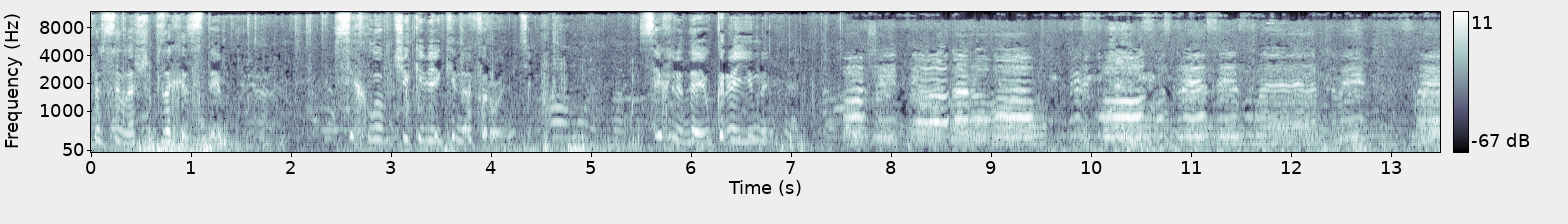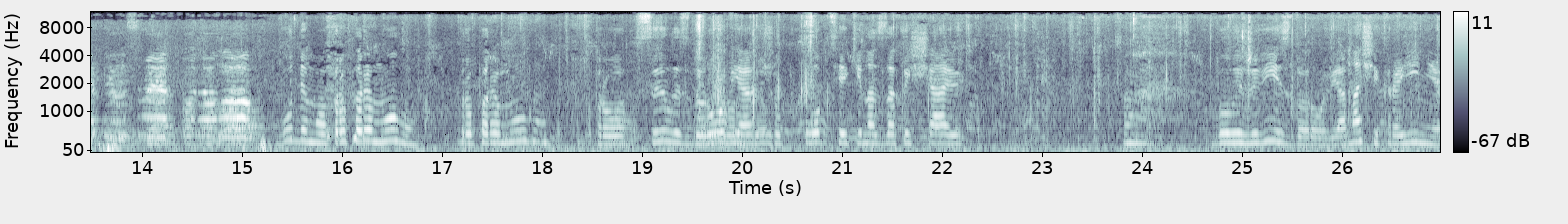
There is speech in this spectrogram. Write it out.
Просила, щоб захистив всіх хлопчиків, які на фронті, всіх людей України. Будемо про перемогу, про перемогу, про сили, здоров'я, щоб хлопці, які нас захищають, були живі і здорові, а нашій країні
